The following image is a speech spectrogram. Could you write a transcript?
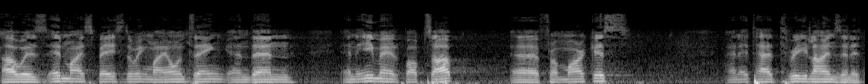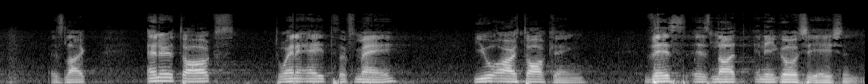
I was in my space doing my own thing, and then an email pops up uh, from Marcus, and it had three lines in it. It's like, Inner Talks, 28th of May, you are talking. This is not a negotiation.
